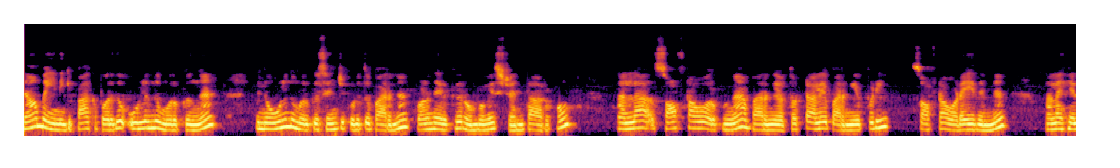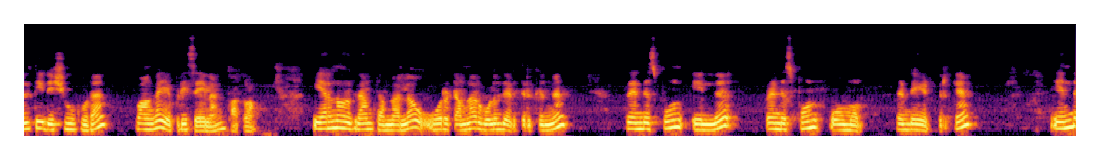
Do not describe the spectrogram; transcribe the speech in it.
நாம் இன்னைக்கு பார்க்க போகிறது உளுந்து முறுக்குங்க. இந்த உளுந்து முறுக்கு செஞ்சு கொடுத்து பாருங்கள் குழந்தைகளுக்கு ரொம்பவே ஸ்ட்ரென்த்தாக இருக்கும். நல்லா சாஃப்டாகவும் இருக்குங்க. பாருங்கள் தொட்டாலே பாருங்கள் எப்படி சாஃப்டாக உடையுதுன்னு. நல்லா ஹெல்த்தி டிஷ்ஷும் கூட. வாங்க எப்படி செய்யலான்னு பார்க்கலாம். இரநூறு கிராம் டம்ளரில் ஒரு டம்ளர் உளுந்து எடுத்துருக்குங்க. ரெண்டு ஸ்பூன் எள்ளு ரெண்டு ஸ்பூன் ஓமம். ரெண்டையும் எடுத்திருக்கேன். எந்த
